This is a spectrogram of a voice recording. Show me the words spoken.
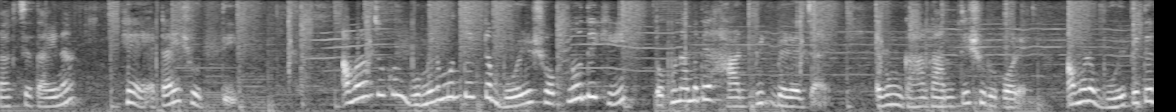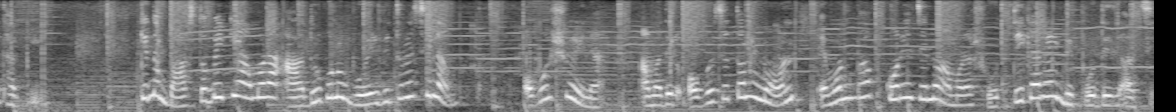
লাগছে তাই না? হ্যাঁ এটাই সত্যি। আমরা যখন ঘুমের মধ্যে একটা বইয়ের স্বপ্ন দেখি, তখন আমাদের হার্টবিট বেড়ে যায় এবং গা ঘামতে শুরু করে। আমরা বই পেতে থাকি। কিন্তু বাস্তবে কি আমরা আদৌ কোনো বইয়ের ভিতরে ছিলাম? অবশ্যই না। আমাদের অবচেতন মন এমন ভাব করে যেন আমরা সত্যিকারের বিপদে আছি।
